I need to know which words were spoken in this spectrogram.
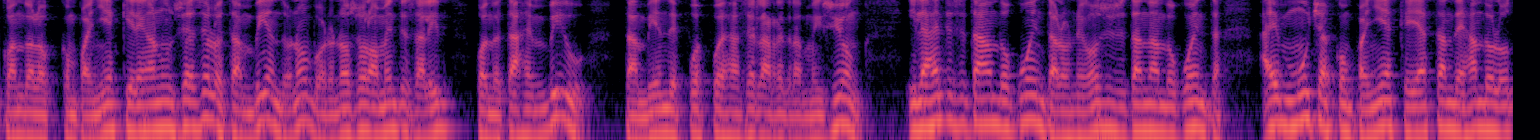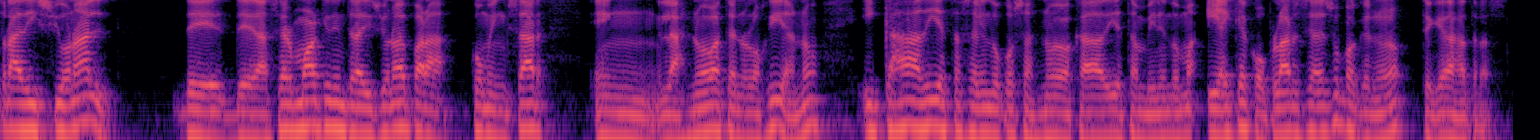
cuando las compañías quieren anunciarse lo están viendo, ¿no? Porque no solamente salir cuando estás en vivo, también después puedes hacer la retransmisión. Y la gente se está dando cuenta, los negocios se están dando cuenta. Hay muchas compañías que ya están dejando lo tradicional de, de hacer marketing tradicional para comenzar en las nuevas tecnologías, ¿no? Y cada día está saliendo cosas nuevas, cada día están viniendo más y hay que acoplarse a eso para que no te quedas atrás.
